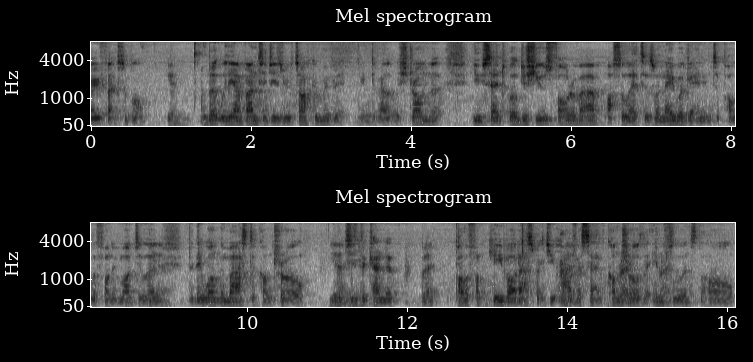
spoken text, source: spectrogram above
very flexible. Yeah. But with the advantages we were talking with it being developed with Ströme that you said, well, just use four of our oscillators when they were getting into polyphonic modular, Yeah. but they want the master control, Yeah. which is the kind of Right. Polyphonic keyboard aspect. You have a set of controls Right. that influence the whole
